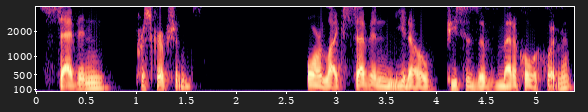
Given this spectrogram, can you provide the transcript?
seven prescriptions, or like seven, you know, pieces of medical equipment.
